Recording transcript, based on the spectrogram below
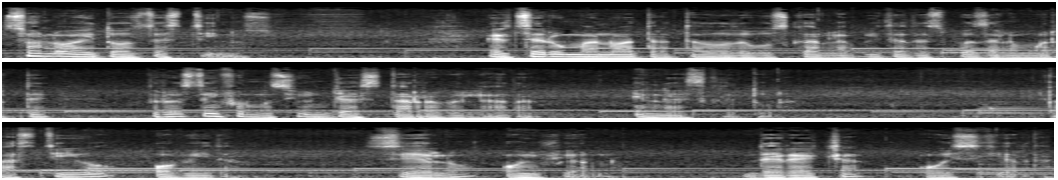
Solo hay dos destinos. El ser humano ha tratado de buscar la vida después de la muerte, pero esta información ya está revelada en la escritura. Castigo o vida, cielo o infierno, derecha o izquierda.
